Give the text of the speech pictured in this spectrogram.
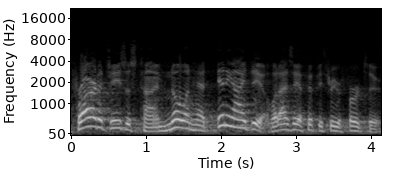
Prior to Jesus' time, no one had any idea what Isaiah 53 referred to.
